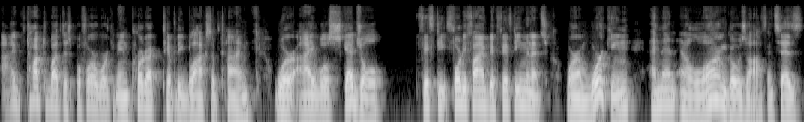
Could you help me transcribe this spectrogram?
I've talked about this before working in productivity blocks of time where I will schedule 50, 45 to 50 minutes where I'm working and then an alarm goes off and says,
